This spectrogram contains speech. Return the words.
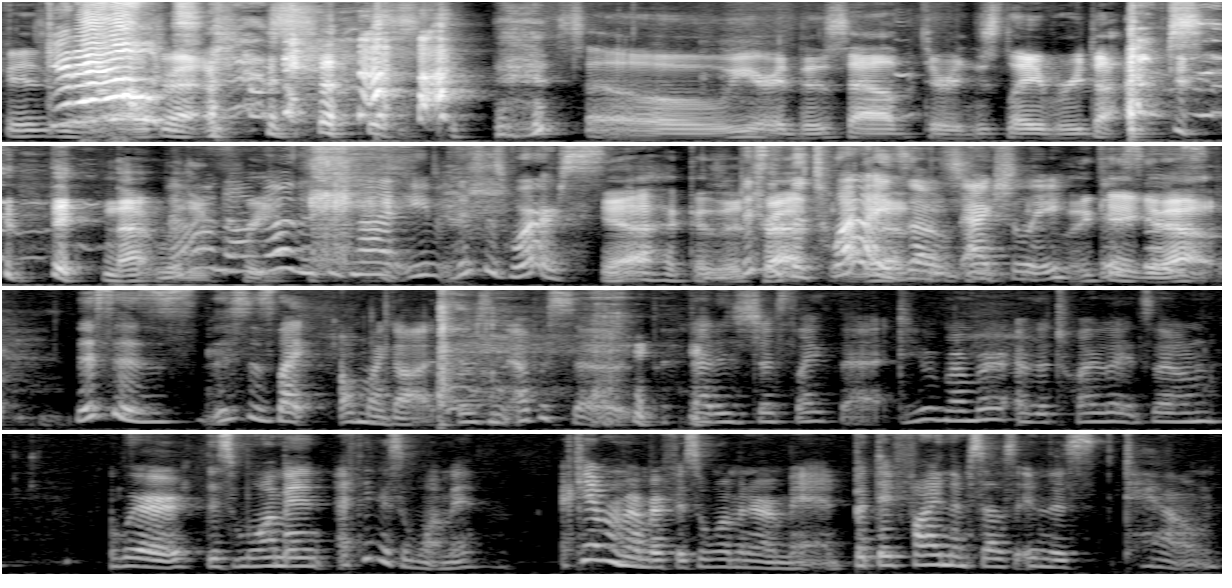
Basically, Get out! trapped. so we are in the South during slavery times. Not really No, no, free. no. This is not even. This is worse. Yeah, because they're This is the Twilight Yeah, Zone, this is- actually. They can't get is- out. This is this is like oh my god. There's an episode that is just like that. Do you remember of the Twilight Zone where this woman? I think it's a woman. I can't remember if it's a woman or a man, but they find themselves in this town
